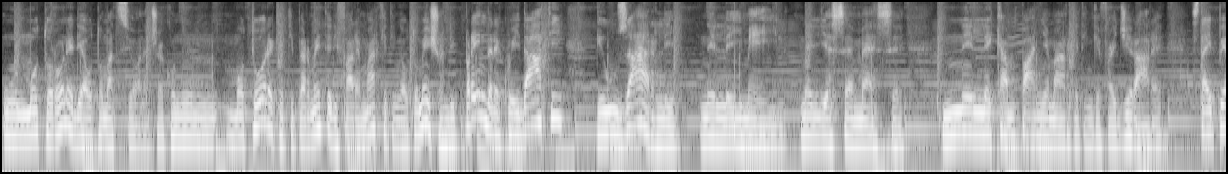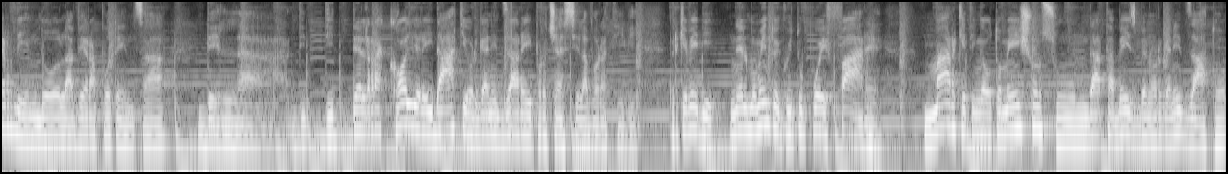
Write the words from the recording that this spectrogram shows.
un motorone di automazione, cioè con un motore che ti permette di fare marketing automation, di prendere quei dati e usarli nelle email, negli sms, nelle campagne marketing che fai girare, stai perdendo la vera potenza del, di, di, del raccogliere i dati e organizzare i processi lavorativi. Perché vedi, nel momento in cui tu puoi fare marketing automation su un database ben organizzato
